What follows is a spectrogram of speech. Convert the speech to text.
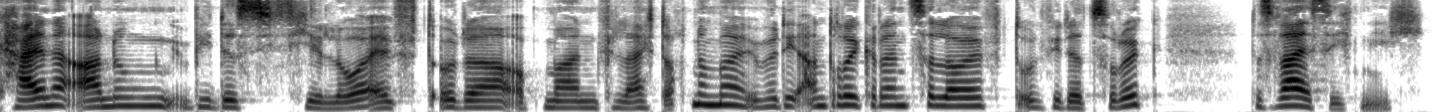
keine Ahnung, wie das hier läuft oder ob man vielleicht auch nochmal über die andere Grenze läuft und wieder zurück. Das weiß ich nicht.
